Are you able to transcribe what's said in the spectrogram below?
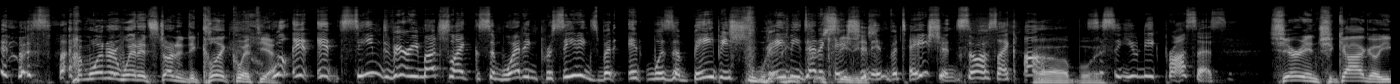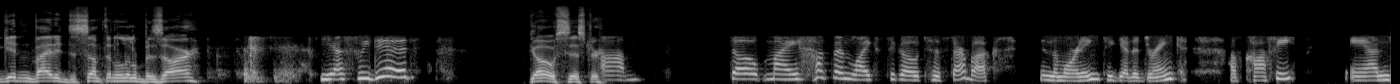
It was like, I'm wondering when it started to click with you. well, it, it seemed very much like some wedding proceedings, but it was a baby sh- baby dedication invitation. So I was like, huh, Oh, boy. this is a unique process. Sherry in Chicago, you get invited to something a little bizarre? Yes, we did. Go, sister. Um, so my husband likes to go to Starbucks in the morning to get a drink of coffee, and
